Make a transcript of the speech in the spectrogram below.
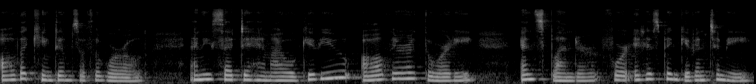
all the kingdoms of the world. And he said to him, I will give you all their authority and splendor, for it has been given to me,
